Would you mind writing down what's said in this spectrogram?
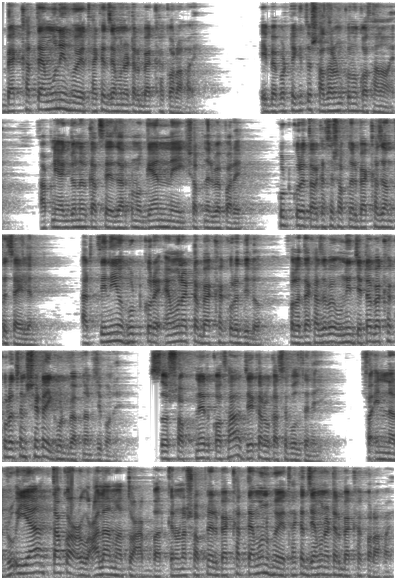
ব্যাখ্যা তেমনই হয়ে থাকে যেমন এটার ব্যাখ্যা করা হয়। এই ব্যাপারটা কিন্তু সাধারণ কোনো কথা নয়। আপনি একজনের কাছে যার কোনো জ্ঞান নেই স্বপ্নের ব্যাপারে, হুট করে তার কাছে স্বপ্নের ব্যাখ্যা জানতে চাইলেন। আর তিনিও হুট করে এমন একটা ব্যাখ্যা করে দিল, ফলে দেখা যাবে উনি যেটা ব্যাখ্যা করেছেন সেটাই ঘটবে আপনার জীবনে। সো স্বপ্নের কথা যে কারও কাছে বলতে নেই। ফাইন্না রুইয়া তাকা আলামা তো আব্বার কেননা স্বপ্নের ব্যাখ্যা তেমন হয়ে থাকে যেমন এটার ব্যাখ্যা করা হয়।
